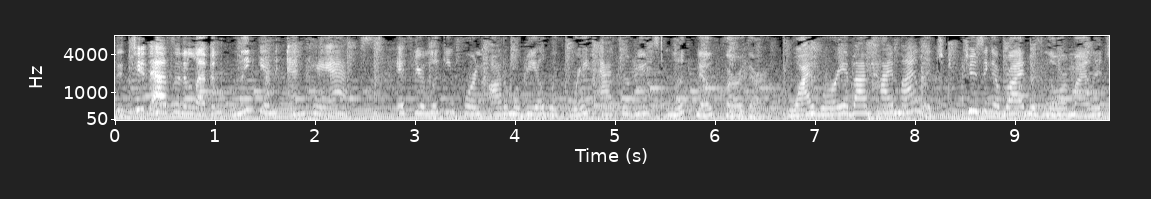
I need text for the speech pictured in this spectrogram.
the 2011 Lincoln MKX. If you're looking for an automobile with great attributes, look no further. Why worry about high mileage? Choosing a ride with lower mileage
